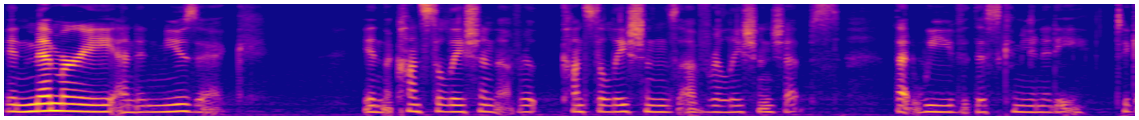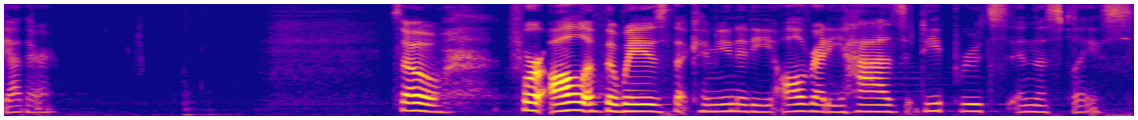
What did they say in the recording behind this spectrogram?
in memory and in music, in the constellation of re- constellations of relationships that weave this community together. So, for all of the ways that community already has deep roots in this place,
